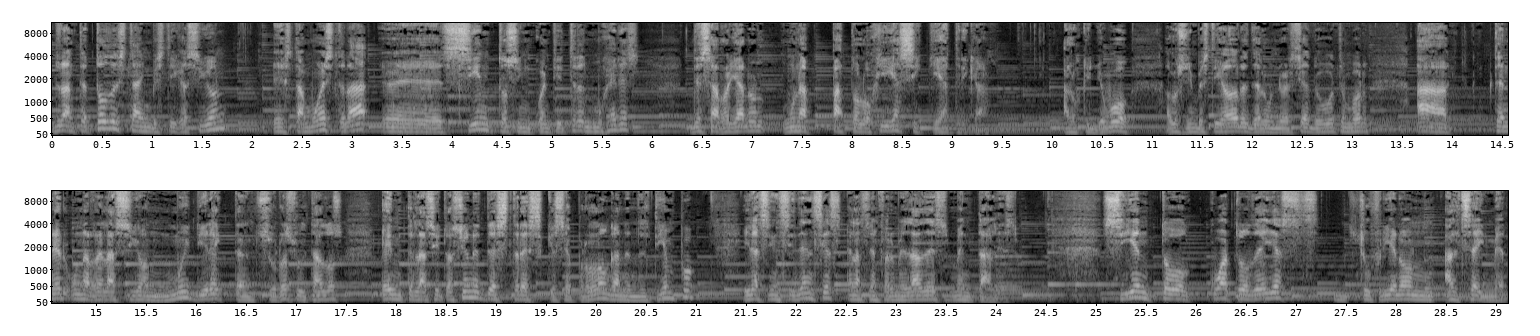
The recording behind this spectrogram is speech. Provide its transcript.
Durante toda esta investigación, esta muestra, 153 eh, mujeres desarrollaron una patología psiquiátrica, a lo que llevó a los investigadores de la Universidad de Wittenberg a tener una relación muy directa en sus resultados entre las situaciones de estrés que se prolongan en el tiempo y las incidencias en las enfermedades mentales. 104 de ellas sufrieron Alzheimer.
